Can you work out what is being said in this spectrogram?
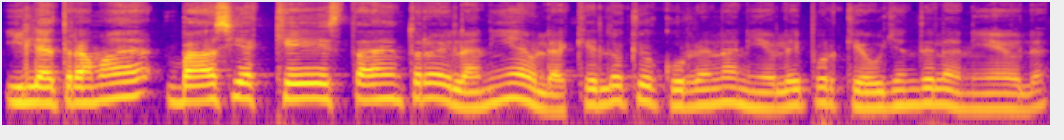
Y la trama va hacia qué está dentro de la niebla, qué es lo que ocurre en la niebla y por qué huyen de la niebla.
